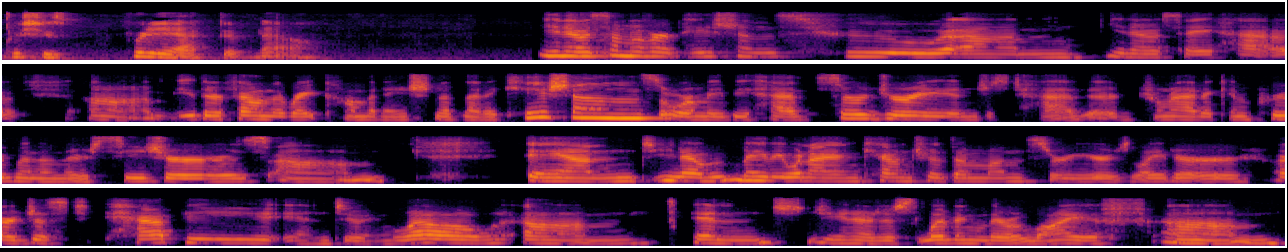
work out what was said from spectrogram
But she's pretty active now. You know, some of our patients who, um, you know, say have um, either found the right combination of medications or maybe had surgery and just had a dramatic improvement in their seizures. Um, and you know maybe when i encounter them months or years later are just happy and doing well um, and you know just living their life um,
